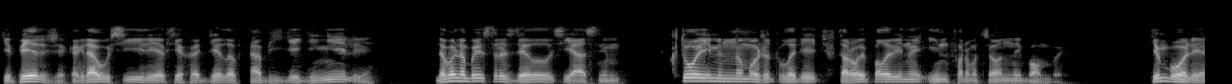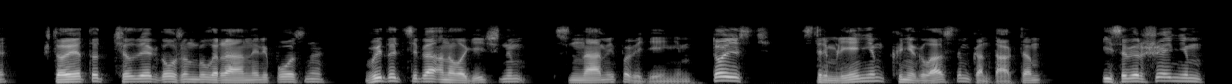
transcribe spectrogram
Теперь же, когда усилия всех отделов объединили, довольно быстро сделалось ясным, кто именно может владеть второй половиной информационной бомбы. Тем более, что этот человек должен был рано или поздно выдать себя аналогичным с нами поведением, то есть стремлением к негласным контактам и совершением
